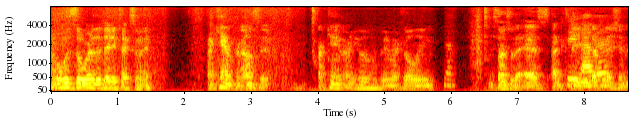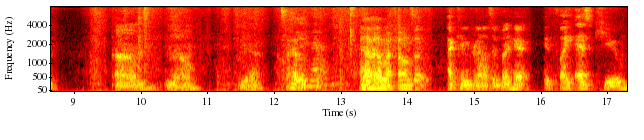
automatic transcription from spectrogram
What was the word of the day you texted me? I can't pronounce it. I can't. I, you know, maybe I can only. No. It starts with an S. I can Do tell you you have the it? definition. Um, no. Yeah. I have, Do you it. I have it on my phone, but I can pronounce it, but here it's like S Q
